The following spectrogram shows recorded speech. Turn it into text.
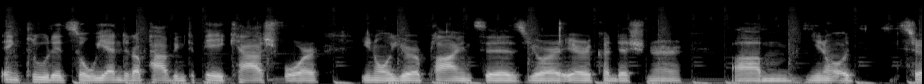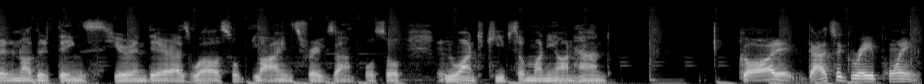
included. So we ended up having to pay cash for, you know, your appliances, your air conditioner, um, you know, certain other things here and there as well. So blinds, for example. So we Mhm. want to keep some money on hand. Got it. That's a great point.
